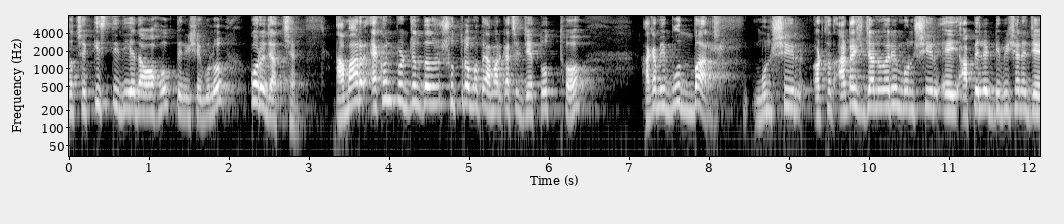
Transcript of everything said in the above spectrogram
হচ্ছে কিস্তি দিয়ে দেওয়া হোক তিনি সেগুলো করে যাচ্ছেন। আমার এখন পর্যন্ত সূত্র মতে আমার কাছে যে তথ্য আগামী বুধবার মুন্সির অর্থাৎ আঠাশ জানুয়ারি মুন্সির এই আপিলের ডিভিশনে যে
